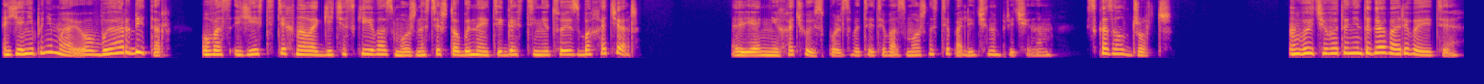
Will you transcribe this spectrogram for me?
«Я не понимаю, вы арбитр. У вас есть технологические возможности, чтобы найти гостиницу из Бахачар». «Я не хочу использовать эти возможности по личным причинам», — сказал Джордж. «Вы чего-то не договариваете».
